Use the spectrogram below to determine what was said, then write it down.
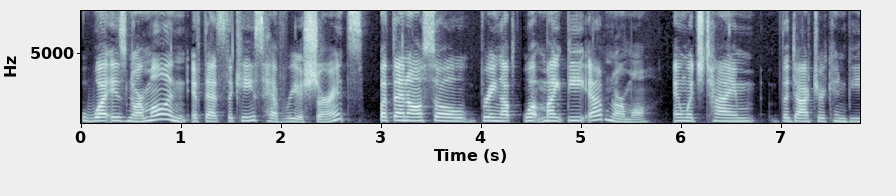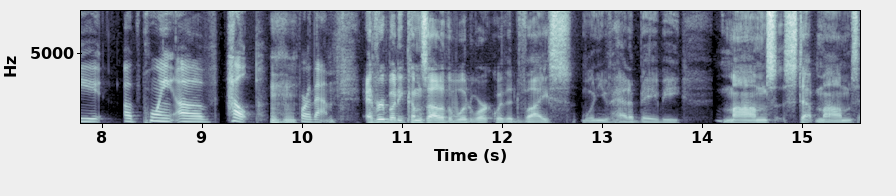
what is normal and if that's the case have reassurance but then also bring up what might be abnormal and which time the doctor can be a point of help mm-hmm. for them. Everybody comes out of the woodwork with advice when you've had a baby. Moms stepmoms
